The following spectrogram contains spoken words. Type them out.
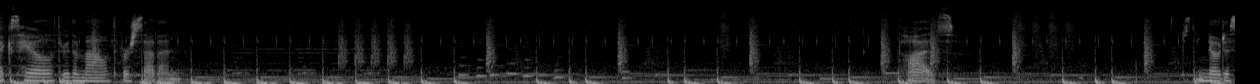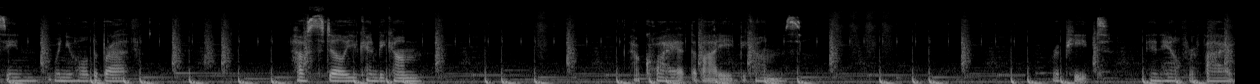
Exhale through the mouth for seven. Pause. Just noticing when you hold the breath how still you can become, how quiet the body becomes. Repeat. Inhale for five.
